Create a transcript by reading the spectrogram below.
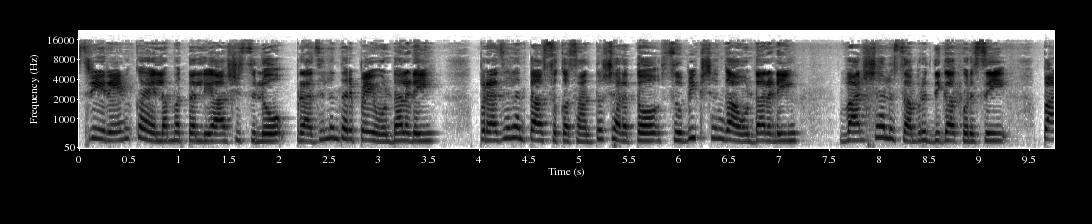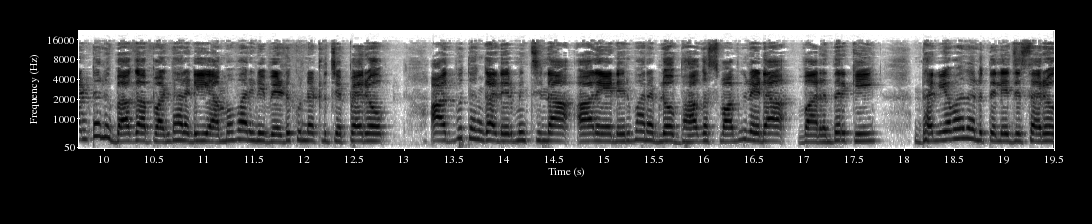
శ్రీ రేణుక ఎల్లమ్మ తల్లి ఆశీస్సులు ప్రజలందరిపై ఉండాలని ప్రజలంతా సుఖ సంతోషాలతో సుభిక్షంగా ఉండాలని వర్షాలు సమృద్ధిగా కురిసి పంటలు బాగా పండాలని అమ్మవారిని వేడుకున్నట్లు చెప్పారు. అద్భుతంగా నిర్మించిన ఆలయ నిర్మాణంలో భాగస్వామ్యులైన వారందరికీ ధన్యవాదాలు తెలియజేశారు.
